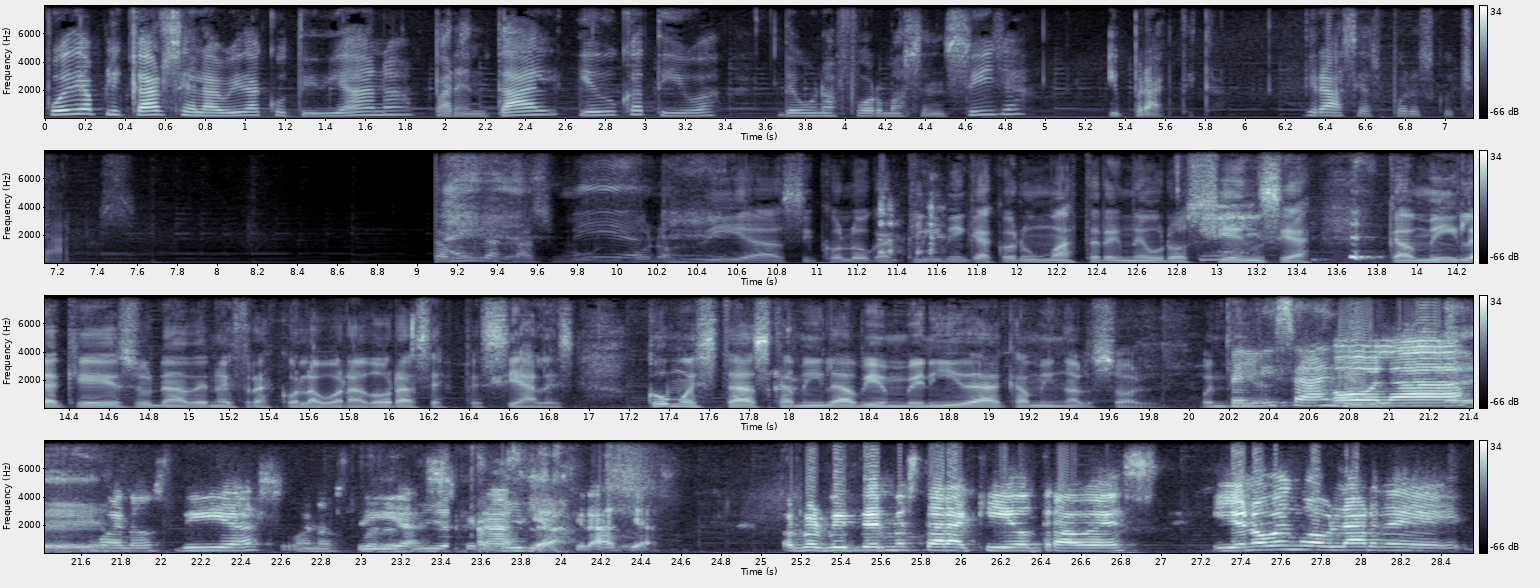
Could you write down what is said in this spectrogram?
puede aplicarse a la vida cotidiana, parental y educativa de una forma sencilla y práctica. Gracias por escucharnos. Camila Hasbun, buenos días, psicóloga clínica con un máster en neurociencia. Camila, que es una de nuestras colaboradoras especiales. ¿Cómo estás, Camila? Bienvenida a Camino al Sol. Buen día. Feliz año. Hola, buenos días, buenos días. gracias, gracias por permitirme estar aquí otra vez. Y yo no vengo a hablar de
